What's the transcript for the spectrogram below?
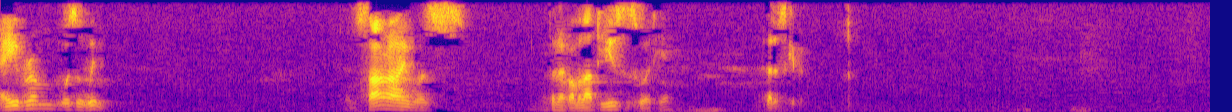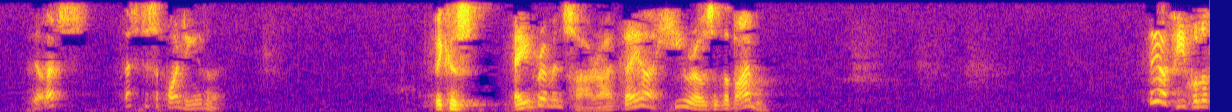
Abram was a wimp. And Sarai was, don't know if I'm allowed to use this word here. Let us skip it. Know, that's, that's disappointing, isn't it? Because Abram and Sarah, they are heroes of the Bible. They are people of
